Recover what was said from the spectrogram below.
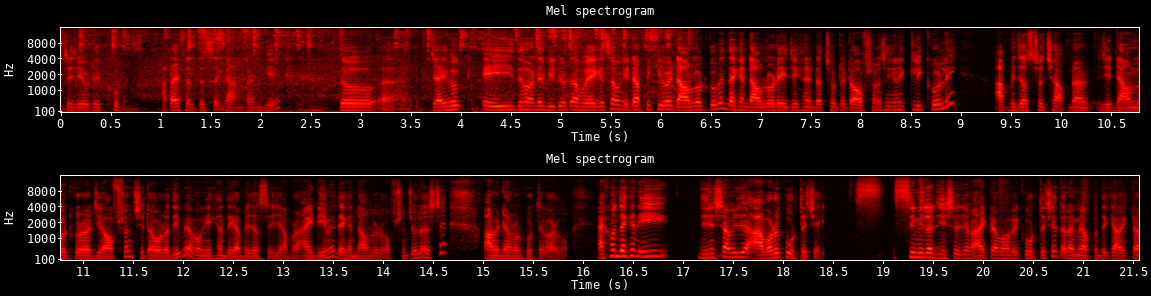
স্টেজে উঠে খুব হাঁটায় ফেলতেছে গান-টান গেয়ে। তো যাই হোক এই ধরনের ভিডিওটা হয়ে গেছে এবং এটা আপনি কীভাবে ডাউনলোড করবেন দেখেন ডাউনলোডে যেখানে একটা ছোট একটা অপশন আছে এখানে ক্লিক করলেই আপনি জাস্ট হচ্ছে আপনার যে ডাউনলোড করার যে অপশন সেটা ওরা দিবে এবং এখান থেকে আপনি জাস্ট এই যে আমার আইডিএম দেখেন ডাউনলোড অপশন চলে আসছে। আমি ডাউনলোড করতে পারব। এখন দেখেন এই জিনিসটা আমি যদি আবারও করতে চাই, সিমিলার জিনিসটা যদি আমি আরেকটা ভাবে করতে চাই, তাহলে আমি আপনাদেরকে আরেকটা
